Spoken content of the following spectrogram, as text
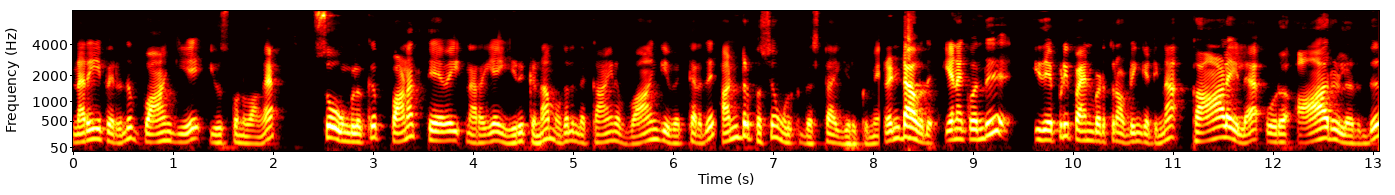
நிறைய பேர் வந்து வாங்கியே யூஸ் பண்ணுவாங்க. ஸோ உங்களுக்கு பண தேவை நிறைய இருக்குன்னா முதல்ல இந்த காயினை வாங்கி வைக்கிறது ஹண்ட்ரட் பர்சன்ட் உங்களுக்கு பெஸ்ட்டாக இருக்குமே. ரெண்டாவது எனக்கு வந்து இது எப்படி பயன்படுத்தணும் அப்படின்னு கேட்டிங்கன்னா காலையில் ஒரு ஆறுலேருந்து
